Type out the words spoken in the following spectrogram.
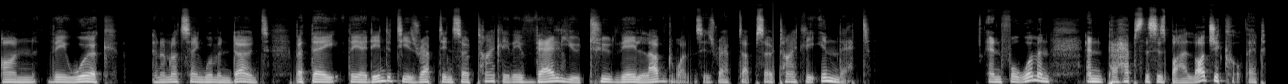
on their work and I'm not saying women don't, but they their identity is wrapped in so tightly, their value to their loved ones is wrapped up so tightly in that. And for women, and perhaps this is biological, that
